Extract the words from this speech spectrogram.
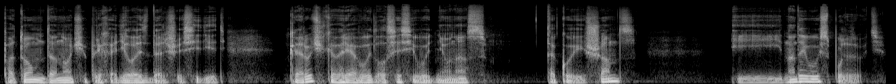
Потом до ночи приходилось дальше сидеть. Короче говоря, выдался сегодня у нас такой шанс, и надо его использовать.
